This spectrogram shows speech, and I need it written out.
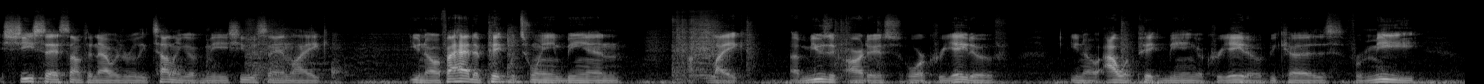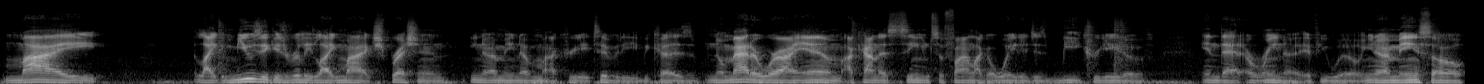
she said something that was really telling of me. She was saying like you know, if I had to pick between being like a music artist or creative, you know, I would pick being a creative because for me, my like music is really like my expression, you know I mean, of my creativity because no matter where I am, I kind of seem to find like a way to just be creative in that arena, if you will. You know what I mean? So,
